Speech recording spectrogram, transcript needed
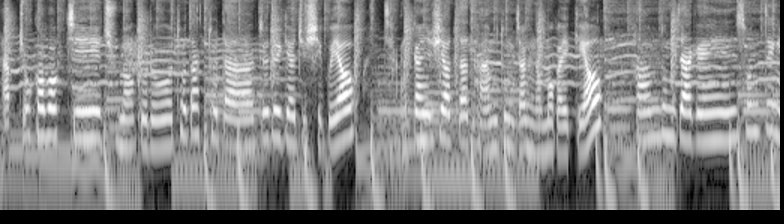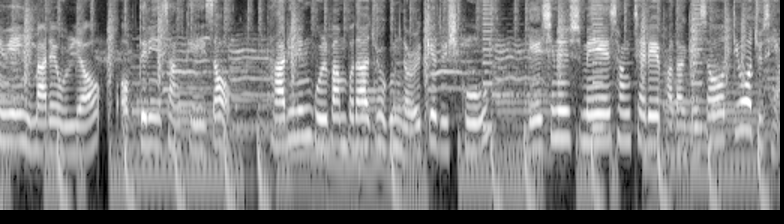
앞쪽 허벅지 주먹으로 토닥토닥 두들겨 주시고요. 잠깐 쉬었다 다음 동작 넘어갈게요. 다음 동작은 손등 위에 이마를 올려 엎드린 상태에서 다리는 골반보다 조금 넓게 두시고 내쉬는 숨에 상체를 바닥에서 띄워주세요.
